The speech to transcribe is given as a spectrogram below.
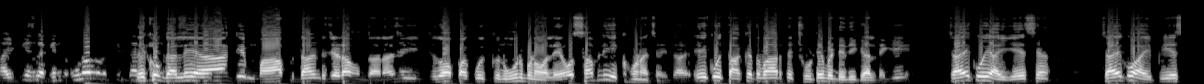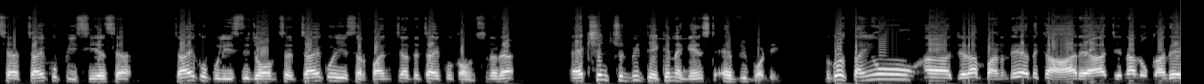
ਆਈਪੀਐਸ ਲੱਗੇ ਨੇ ਉਹਨਾਂ ਨੂੰ ਕਿੱਦਾਂ ਦੇਖੋ ਗੱਲ ਇਹ ਆ ਕਿ ਮਾਪਦੰਡ ਜਿਹੜਾ ਹੁੰਦਾ ਨਾ ਜੀ ਜਦੋਂ ਆਪਾਂ ਕੋਈ ਕਾਨੂੰਨ ਬਣਾਉਂਦੇ ਉਹ ਸਭ ਲਈ ਇੱਕ ਹੋਣਾ ਚਾਹੀਦਾ। ਇਹ ਕੋਈ ਤਾਕਤਵਰ ਤੇ ਛੋਟੇ ਵੱਡੇ ਦੀ ਗੱਲ ਨਹੀਂ ਚਾਹੇ ਕੋਈ ਆਈਏਐਸ ਆ ਚਾਹੇ ਕੋਈ ਆਈਪੀਐਸ ਆ ਚਾਹੇ ਕੋਈ ਪੀਸੀਐਸ ਆ ਚਾਹੇ ਕੋਈ ਪੁਲਿਸ ਦੀ ਜੌਬ ਹੈ ਚਾਹੇ ਕੋਈ ਸਰਪੰਚ ਆ ਤੇ ਚਾਹੇ ਕੋਈ ਕਾਉਂਸਲਰ ਆ action should be taken against everybody because ਤਾਈਓ ਜਿਹੜਾ ਬਣਦੇ ਅਧਿਕਾਰ ਆ ਜਿਨ੍ਹਾਂ ਲੋਕਾਂ ਦੇ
